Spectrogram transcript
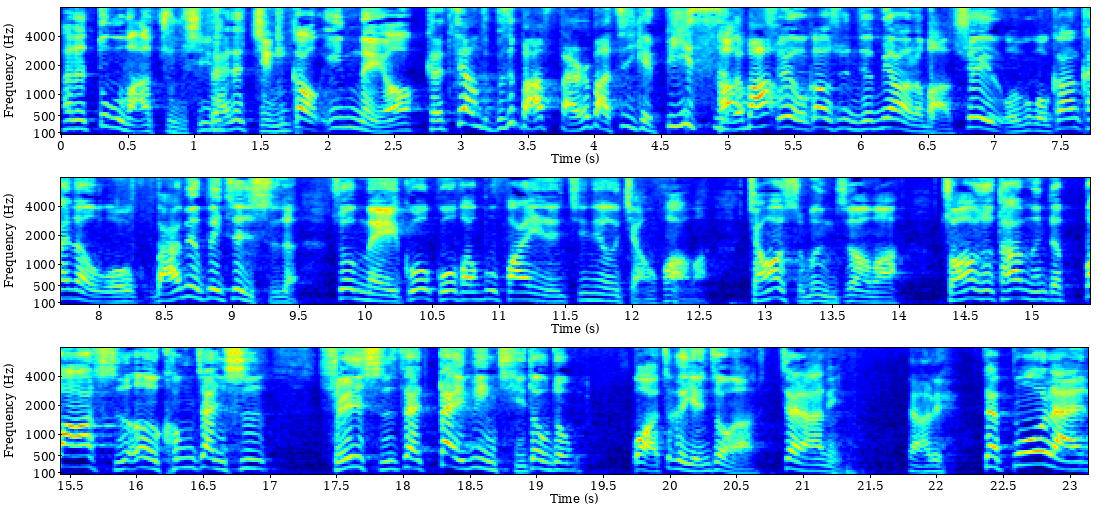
他的杜马主席还在警告英美哦。可这样子不是把反而把自己给逼死了吗？所以我告诉你就妙了嘛。所以我我刚刚看到我还没有被证实的，说美国国防部发言人今天有讲话嘛？讲话什么你知道吗？主要说他们的八十二空战师随时在待命启动中。哇，这个严重啊！在哪里？在哪里？在波兰。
